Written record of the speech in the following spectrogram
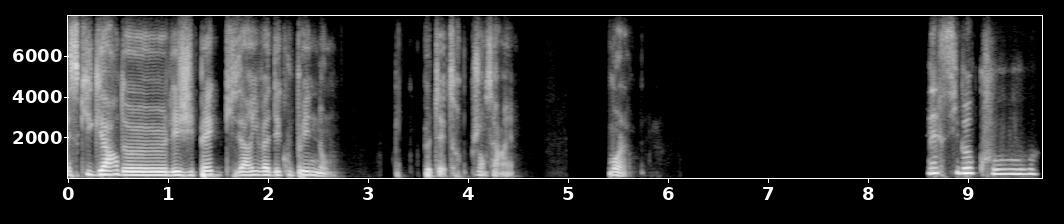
Est-ce qu'ils gardent euh, les JPEG qu'ils arrivent à découper? Non. Peut-être, j'en sais rien. Voilà. Merci beaucoup.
